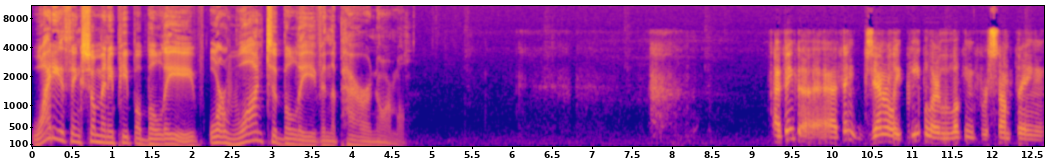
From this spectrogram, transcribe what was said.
Why do you think so many people believe or want to believe in the paranormal? I think uh, I think generally people are looking for something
